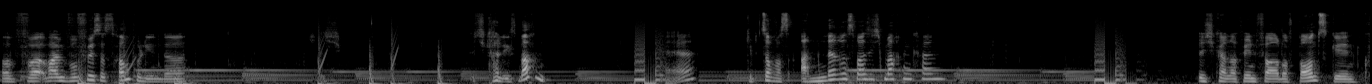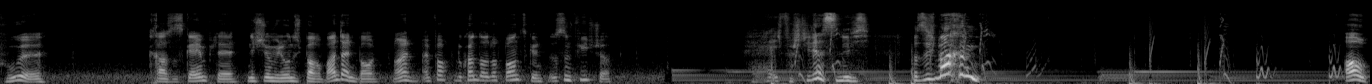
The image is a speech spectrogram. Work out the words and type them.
Aber vor, allem, wofür ist das Trampolin da? Ich, ich, ich kann nichts machen. Hä? Gibt es noch was anderes, was ich machen kann? Ich kann auf jeden Fall out of bounds gehen. Cool. Krasses Gameplay. Nicht irgendwie eine unsichtbare Wand einbauen. Nein, einfach, du kannst out of bounds gehen. Das ist ein Feature. Hä, ich verstehe das nicht. Was soll ich machen? Oh,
